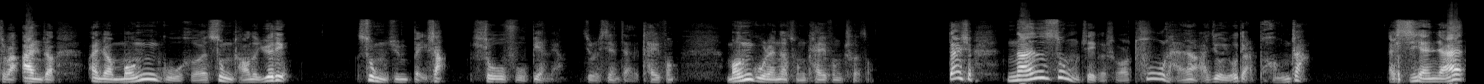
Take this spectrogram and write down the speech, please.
是吧？按照按照蒙古和宋朝的约定，宋军北上收复汴梁，就是现在的开封。蒙古人呢从开封撤走，但是南宋这个时候突然啊就有点膨胀。哎，显然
